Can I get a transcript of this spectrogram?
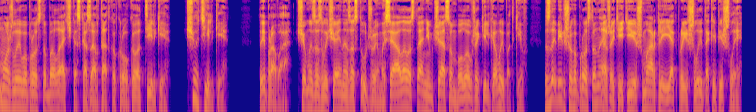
Можливо, просто балачка, сказав татко Крук, от тільки. Що тільки? Ти права, що ми зазвичай не застуджуємося, але останнім часом було вже кілька випадків. Здебільшого просто нежить, і ті шмарклі як прийшли, так і пішли.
